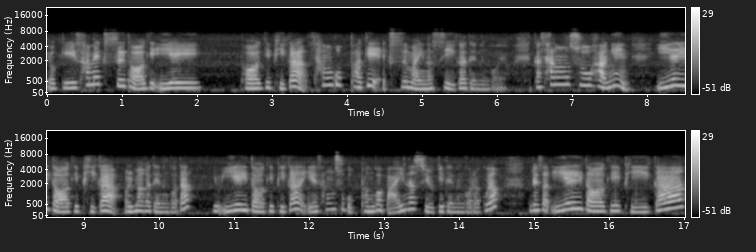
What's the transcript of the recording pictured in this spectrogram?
여기 3x 더하기 2a 더하기 b가 3 곱하기 x-2가 되는 거예요. 그러니까 상수항인 2a 더하기 b가 얼마가 되는 거다? 이 2a 더하기 b가 얘 상수 곱한 거 마이너스 6이 되는 거라고요. 그래서 2a 더하기 b가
